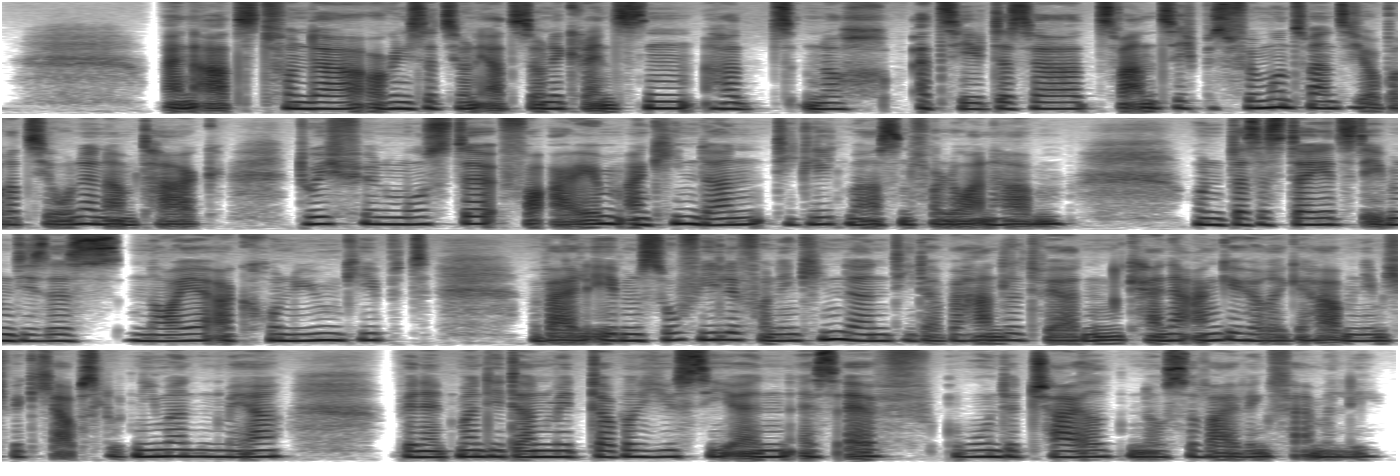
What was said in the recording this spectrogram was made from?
Ein Arzt von der Organisation Ärzte ohne Grenzen hat noch erzählt, dass er 20 bis 25 Operationen am Tag durchführen musste, vor allem an Kindern, die Gliedmaßen verloren haben. Und dass es da jetzt eben dieses neue Akronym gibt, weil eben so viele von den Kindern, die da behandelt werden, keine Angehörige haben, nämlich wirklich absolut niemanden mehr, benennt man die dann mit WCNSF, Wounded Child, No Surviving Family.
